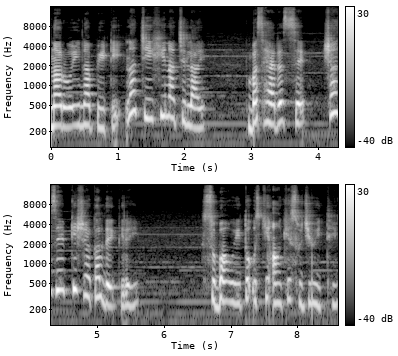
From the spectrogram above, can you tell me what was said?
ना रोई, ना पीटी, ना चीखी, ना चिल्लाई। बस हैरत से शाहजेब की शक्ल देखती रही। सुबह हुई तो उसकी आँखें सूजी हुई थी।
